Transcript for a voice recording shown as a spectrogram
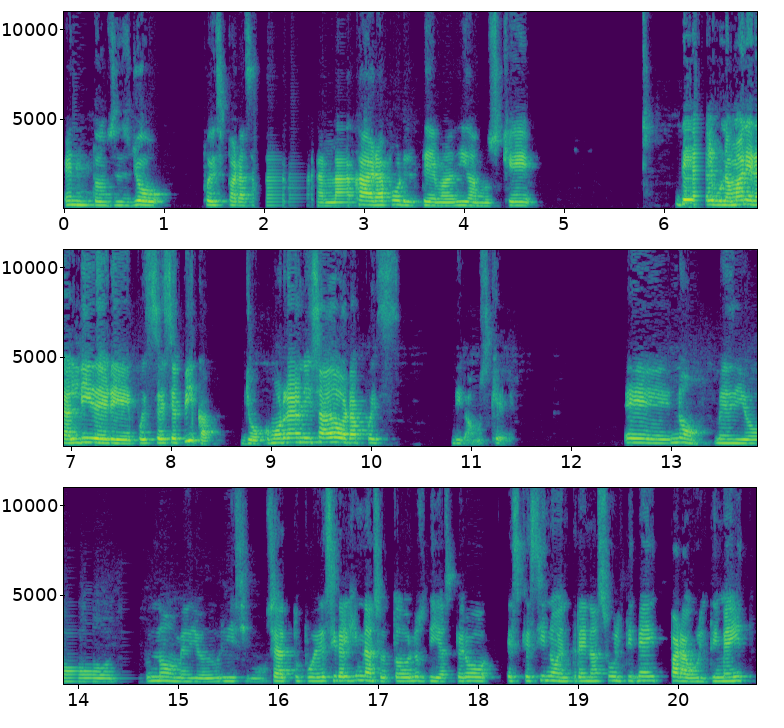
Entonces yo, pues para sacar la cara por el tema, digamos que de alguna manera lideré pues ese pick-up. Yo como organizadora, pues digamos que eh, no, me dio, no, me dio durísimo. O sea, tú puedes ir al gimnasio todos los días, pero es que si no entrenas Ultimate para Ultimate,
